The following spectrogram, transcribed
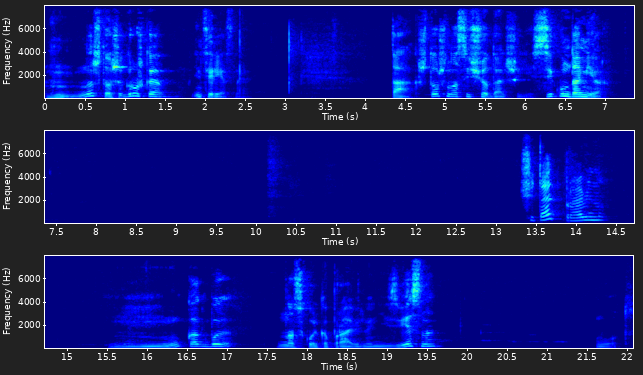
Хм, Ну что ж, игрушка интересная. Так, что ж у нас еще дальше есть? Секундомер. Считает правильно. Ну, как бы насколько правильно, неизвестно. Вот.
